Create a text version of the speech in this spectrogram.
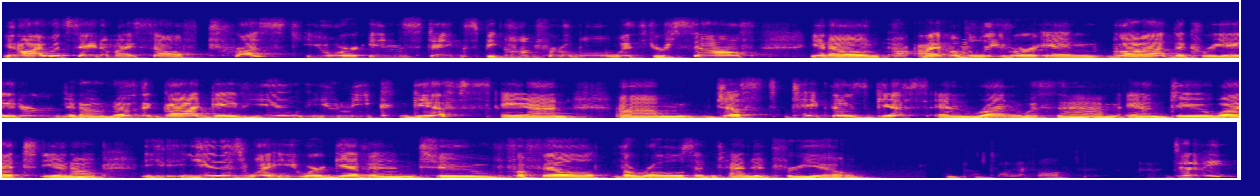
you know, I would say to myself, trust your instincts, be comfortable with yourself. You know, I'm a believer in God, the creator. You know, know that God gave you unique gifts and um, just take those gifts and run with them and do what, you know, use what you were given to fulfill the roles intended for you. That's wonderful. Debbie?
